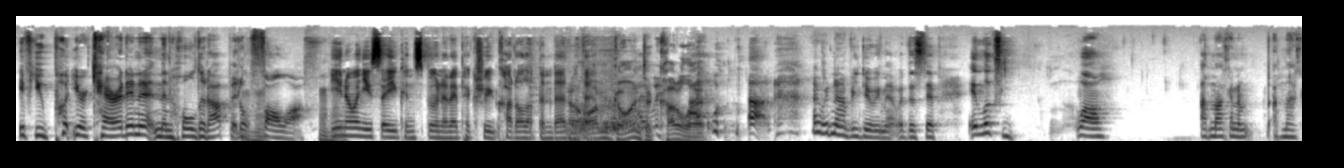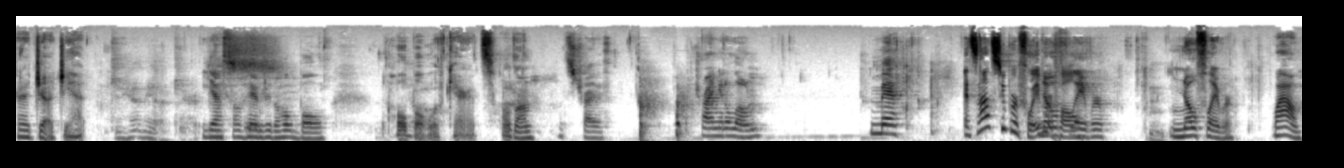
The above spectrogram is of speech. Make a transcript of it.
if you put your carrot in it and then hold it up, it'll mm-hmm. fall off. Mm-hmm. You know, when you say you can spoon it, I picture you cuddled up in bed with Oh, it. I'm going to cuddle it. I would not I would not be doing that with this dip. It looks. Well, I'm not gonna. I'm not gonna judge yet. Can you hand me a carrot? Yes, I'll hand you the whole bowl. The whole bowl of carrots. Hold on. Let's try this. Trying it alone. Meh. It's not super flavorful. No flavor. Hmm. No flavor. Wow.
